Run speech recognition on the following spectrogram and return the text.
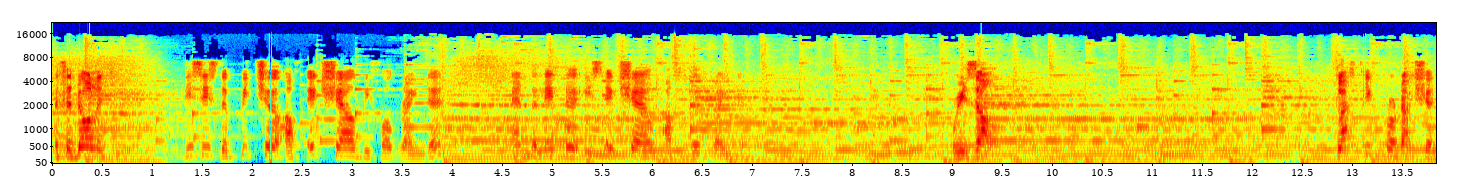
Methodology This is the picture of eggshell before grinded and the latter is eggshell after grinded. Result Plastic production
